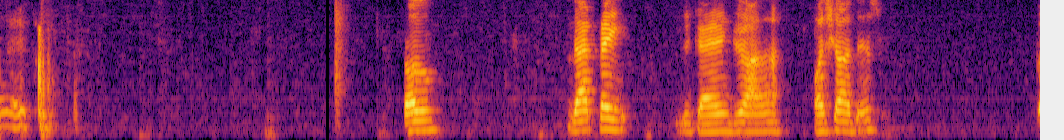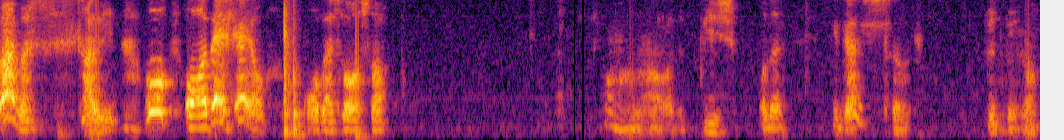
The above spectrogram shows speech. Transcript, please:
Evet. Oğlum. Dertleyin. Hikayenin günahına hoş Görmezsiniz tabii. O, o şey yok. O bir olsa. Allah'ım biz o da gidersin. Gitmeyin lan.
